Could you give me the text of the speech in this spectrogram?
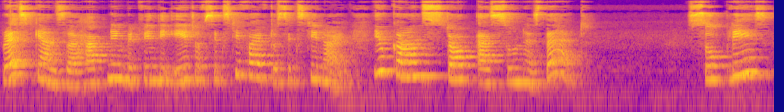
breast cancer happening between the age of 65 to 69, you can't stop as soon as that. So please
